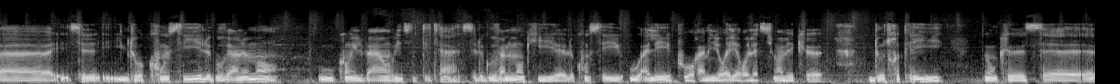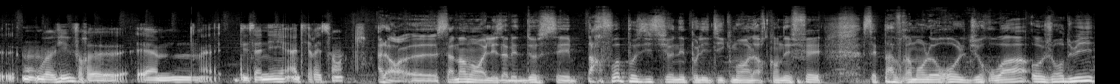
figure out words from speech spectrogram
Euh, il doit conseiller le gouvernement ou quand il va en visite d'État, c'est le gouvernement qui le conseille où aller pour améliorer les relations avec d'autres pays. Donc, euh, on va vivre euh, euh, des années intéressantes. Alors, sa maman, Elisabeth II, s'est parfois positionnée politiquement, alors qu'en effet, c'est pas vraiment le rôle du roi. Aujourd'hui,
